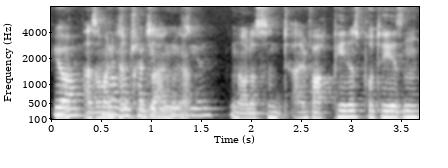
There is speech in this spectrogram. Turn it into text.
Ja, ne? also man kann so schon sagen, ja, genau, das sind einfach Penisprothesen,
